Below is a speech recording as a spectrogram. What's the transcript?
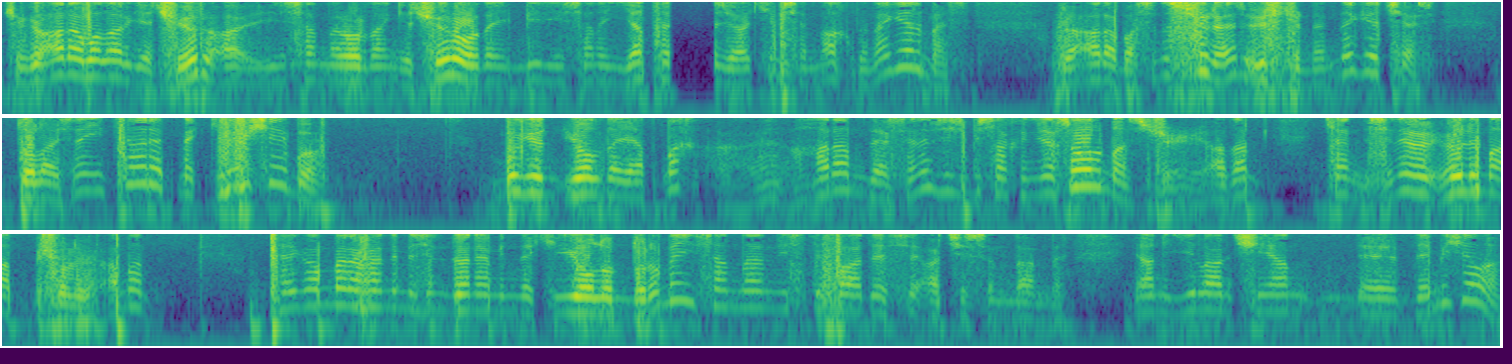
Çünkü arabalar geçiyor, insanlar oradan geçiyor. Orada bir insanın yatacağı kimsenin aklına gelmez. Ve arabasını sürer, üstünden de geçer. Dolayısıyla intihar etmek gibi bir şey bu. bugün yolda yatmak e, haram derseniz hiçbir sakıncası olmaz. Çünkü adam kendisini ölüme atmış oluyor. Ama Peygamber Efendimizin dönemindeki yolun durumu insanların istifadesi açısındandı. Yani yılan çiyan e, demiş ama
